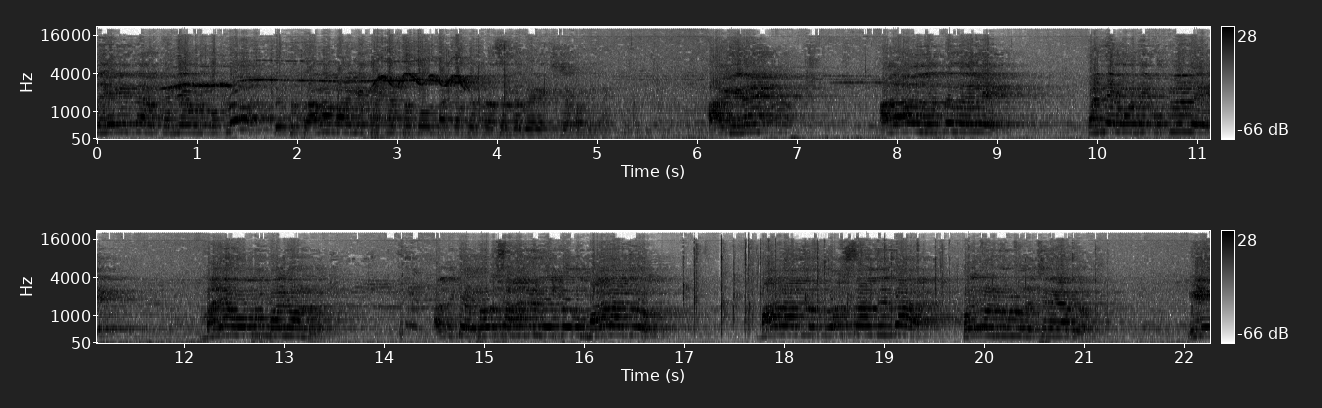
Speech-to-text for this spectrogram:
ದಯೆಯಿಂದ ಕನ್ನೇಗೌಡ ಕುಪ್ಪಲು ಇವತ್ತು ಪ್ರಾರಂಭ ಆಗಿರ್ತಕ್ಕಂಥದ್ದು ಅಂತಕ್ಕಂಥ ಸಂದರ್ಭ ಹೇಳಕ್ಕೆ ಇಷ್ಟಪಡ್ತೀನಿ. ಹಾಗೇನೆ ಅದಾದ ನಂತರದಲ್ಲಿ ಕನ್ನೇಗೌಡ ಕುಪ್ಪಲಲ್ಲಿ ಮನೆ ಒಬ್ಬರು ಪೈಲ್ವಾನ್ರು ಅದಕ್ಕೆ ಪ್ರೋತ್ಸಾಹ ನೀಡಿದಂಥವ್ರು ಮಹಾರಾಜರು, ಮಹಾರಾಜರ ಪ್ರೋತ್ಸಾಹದಿಂದ ಪೈಲ್ವಾನ್ರುಗಳು ರಚನೆಯಾದರು. ಇಡೀ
